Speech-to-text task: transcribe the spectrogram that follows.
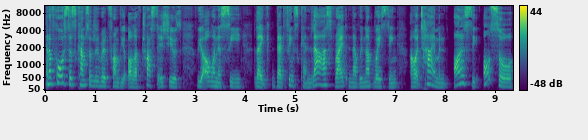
And of course, this comes a little bit from we all have trust issues. We all want to see like that things can last, right? And that we're not wasting our time. And honestly, also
